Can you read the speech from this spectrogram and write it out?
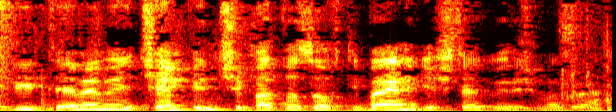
Elite MMA Championship hat was auf die Beine gestellt, würde ich mal sagen.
